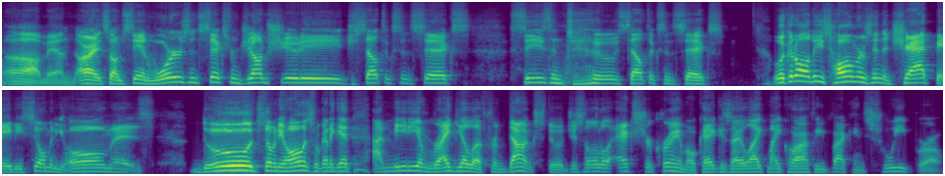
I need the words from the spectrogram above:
Oh man. All right. So I'm seeing Warriors in six from jump shooty, Celtics in six, season two, Celtics in six. Look at all these homers in the chat, baby. So many homers. Dude, so many homers. We're gonna get a medium regular from Dunks, dude. Just a little extra cream, okay? Because I like my coffee fucking sweet, bro.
